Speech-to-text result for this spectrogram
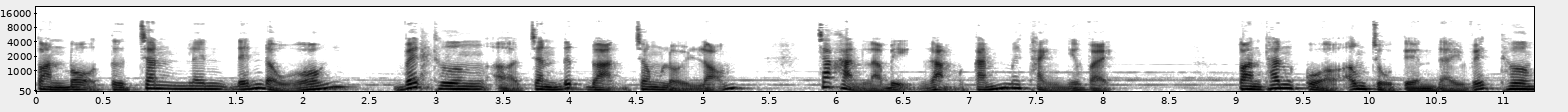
toàn bộ từ chân lên đến đầu gối, vết thương ở chân đứt đoạn trong lồi lõm, chắc hẳn là bị gặm cắn mới thành như vậy. Toàn thân của ông chủ tiền đầy vết thương,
